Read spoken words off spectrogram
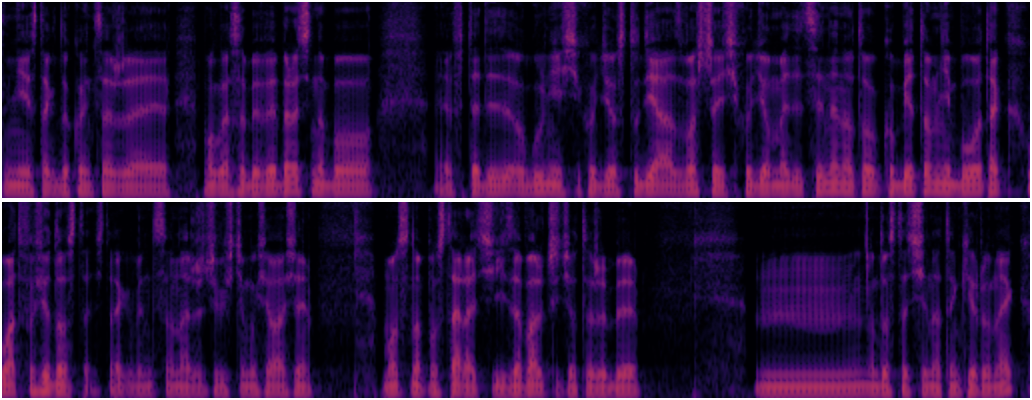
nie jest tak do końca, że mogła sobie wybrać, no bo y, wtedy ogólnie jeśli chodzi o studia, zwłaszcza jeśli chodzi o medycynę, no to kobietom nie było tak łatwo się dostać, tak? Więc ona rzeczywiście musiała się mocno postarać i zawalczyć o to, żeby mm, dostać się na ten kierunek.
